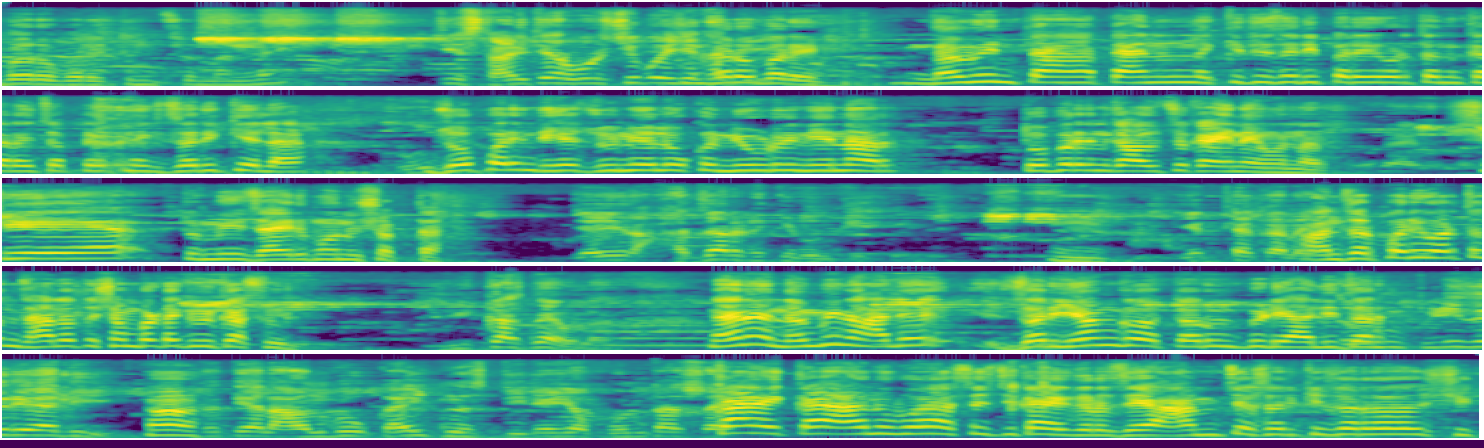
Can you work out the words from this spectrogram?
बरोबर आहे तुमचं म्हणणं ते साडेचार वर्ष पैसे. बरोबर आहे. नवीन पॅ पॅनलनं किती जरी परिवर्तन करायचा प्रयत्न जरी केला जोपर्यंत हे जुने लोक निवडून येणार तोपर्यंत गावचं काही नाही होणार. हे तुम्ही जाहीर म्हणू शकता. जाहीर हजार टक्के बोलतो. एक टक्का नाही? आणि जर परिवर्तन झालं तर शंभर टक्के विकास होईल. विकास नाही होणार. नाही नाही नवीन आले जर यंग तरुण पिढी आली तर तरुण पिढी जरी आली हां. तर त्याला अनुभव काहीच नसते. त्याच्या कोणता काय काय अनुभव असायची काय गरज आहे? आमच्यासारखी जर शिक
